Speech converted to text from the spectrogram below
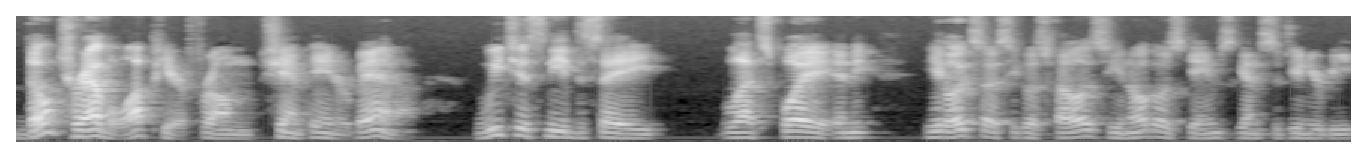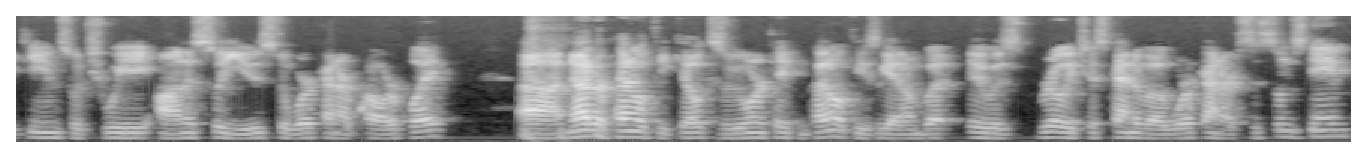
they'll travel up here from Champaign Urbana. We just need to say, let's play. And he, looks at us, he goes, fellas, you know those games against the junior B teams, which we honestly used to work on our power play? Uh, not our penalty kill because we weren't taking penalties against them, but it was really just kind of a work on our systems game.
